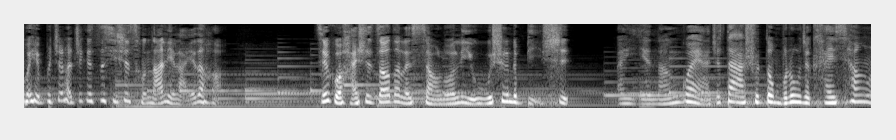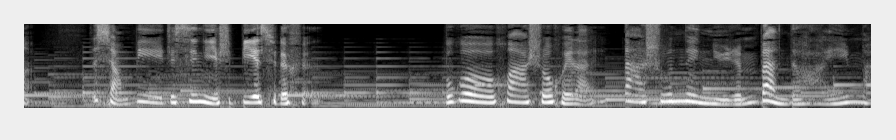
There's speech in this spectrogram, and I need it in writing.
我也不知道这个自信是从哪里来的哈，结果还是遭到了小萝莉无声的鄙视。哎呀，难怪啊，这大叔动不动就开枪了，这想必这心里也是憋屈的很。不过话说回来，大叔那女人扮的，哎呀妈，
